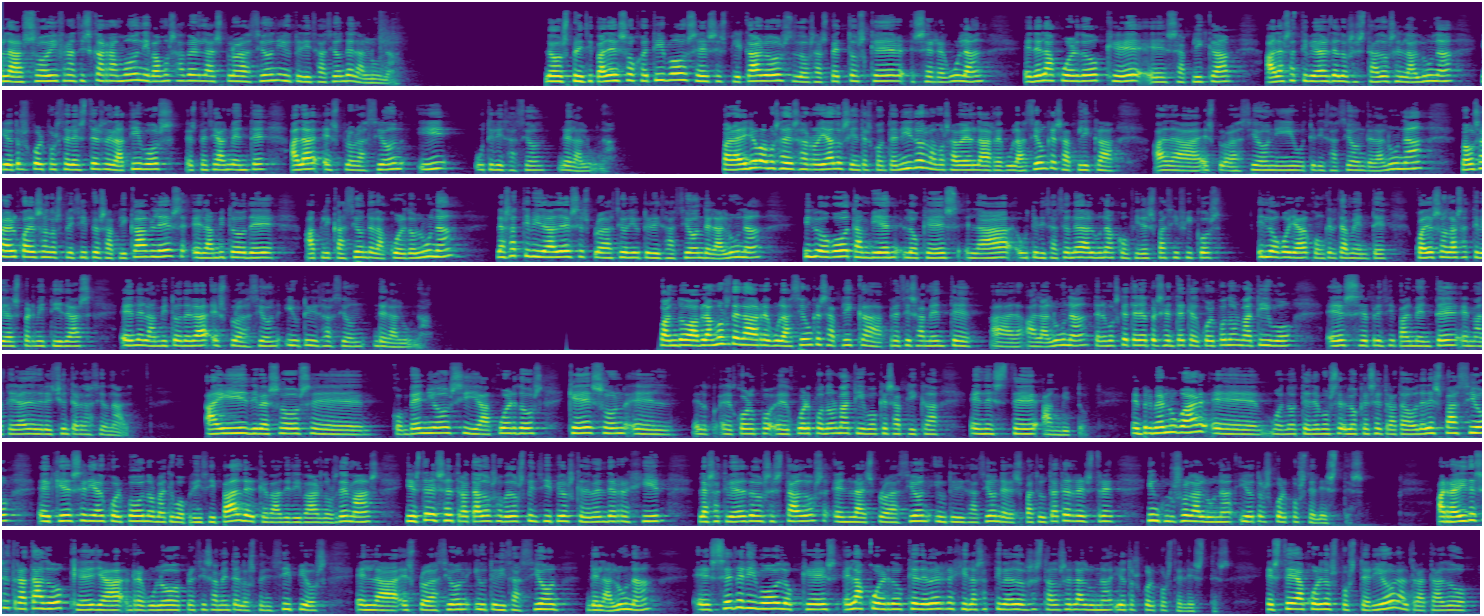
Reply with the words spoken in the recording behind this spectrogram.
Hola, soy Francisca Ramón y vamos a ver la exploración y utilización de la Luna. Los principales objetivos es explicaros los aspectos que se regulan en el acuerdo que eh, se aplica a las actividades de los estados en la Luna y otros cuerpos celestes relativos especialmente a la exploración y utilización de la Luna. Para ello vamos a desarrollar los siguientes contenidos. Vamos a ver la regulación que se aplica a la exploración y utilización de la Luna. Vamos a ver cuáles son los principios aplicables, el ámbito de aplicación del Acuerdo Luna, las actividades, exploración y utilización de la Luna y luego también lo que es la utilización de la Luna con fines pacíficos y luego ya concretamente cuáles son las actividades permitidas en el ámbito de la exploración y utilización de la Luna. Cuando hablamos de la regulación que se aplica precisamente a, la Luna, tenemos que tener presente que el cuerpo normativo es eh, principalmente en materia de derecho internacional. Hay diversos eh, convenios y acuerdos que son el, cuerpo, normativo que se aplica en este ámbito. En primer lugar, eh, bueno, tenemos lo que es el Tratado del Espacio, eh, que sería el cuerpo normativo principal del que va a derivar los demás, y este es el tratado sobre los principios que deben de regir las actividades de los Estados en la exploración y utilización del espacio ultraterrestre, incluso la Luna y otros cuerpos celestes. A raíz de ese tratado, que ya reguló precisamente los principios en la exploración y utilización de la Luna, eh, se derivó lo que es el acuerdo que debe regir las actividades de los estados en la Luna y otros cuerpos celestes. Este acuerdo es posterior al tratado,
